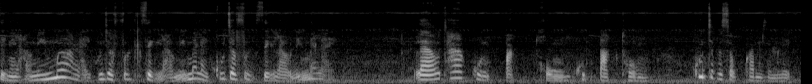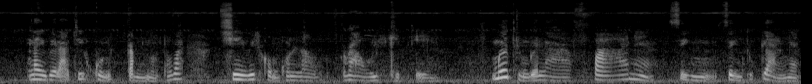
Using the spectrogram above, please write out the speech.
สิ่งเหล่านี้เมื่อไหร่ คุณจะฝึกสิ่งเหล่านี้เมื่อไหร่ คุณจะฝึกสิ่งเหล่านี้เมื่อไหร่ แล้วถ้าคุณปักธง คุณปักธง คุณจะประสบความสำเร็จ ในเวลาที่คุณกำหนด เพราะว่าชีวิตของคนเราเราลิขิตเอง เมื่อถึงเวลาฟ้าเนี่ยสิ่งสิ่งทุกอย่างเนี่ย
